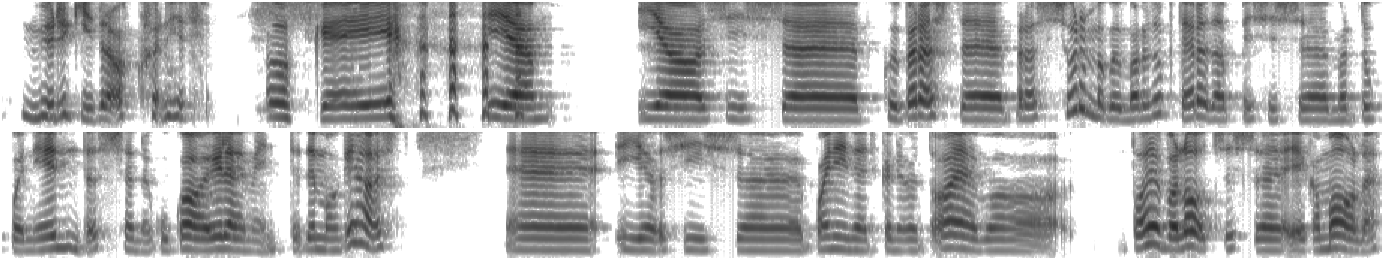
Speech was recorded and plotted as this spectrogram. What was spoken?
mürgidraakonid okei okay. ja, ja siis, äh, kui pärast, äh, pärast surma, kui Marduk ta ära tappis, siis äh, Marduk pani endasse nagu ka elemente tema kehast. ja siis pani need ka nii-öelda taeva, taevalaotusesse ja ka maale.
